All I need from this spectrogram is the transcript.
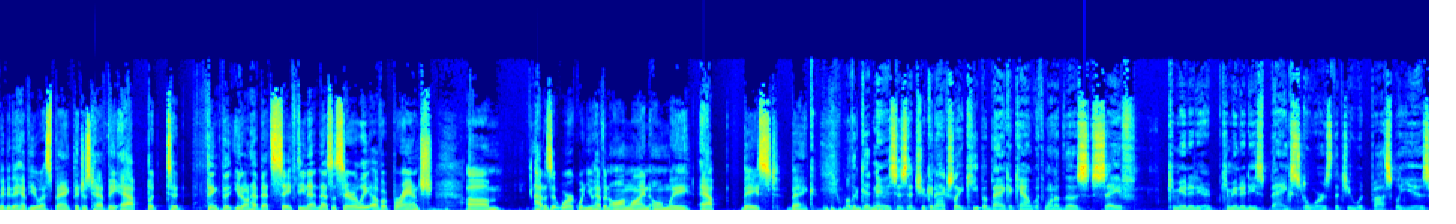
maybe they have US Bank, they just have the app, but to think that you don't have that safety net necessarily of a branch, um, how does it work when you have an online only app based bank? Well, the good news is that you can actually keep a bank account with one of those safe community uh, or communities bank stores that you would possibly use.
